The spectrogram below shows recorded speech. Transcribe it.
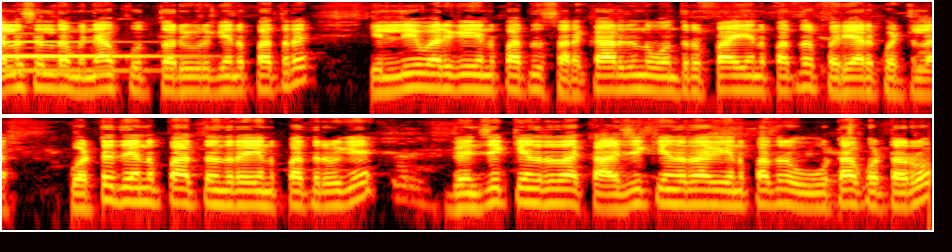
ಕೆಲಸ ಇಲ್ಲದ ಮನ್ಯಾಗ ಕೂತಾರೆ ಇವ್ರಿಗೆ ಏನಪ್ಪಾ ಅಂದ್ರೆ ಇಲ್ಲಿವರೆಗೆ ಏನಪ್ಪಾ ಅಂದ್ರೆ ಸರ್ಕಾರದಿಂದ ಒಂದು ರೂಪಾಯಿ ಏನಪ್ಪಾ ಅಂದ್ರೆ ಪರಿಹಾರ ಕೊಟ್ಟಿಲ್ಲ. ಕೊಟ್ಟದ್ದು ಏನಪ್ಪಾ ಅಂತಂದ್ರೆ ಏನಪ್ಪಾ ಅಂದ್ರೆ ಇವ್ರಿಗೆ ಗಂಜಿ ಕೇಂದ್ರದ ಕಾಳಜಿ ಕೇಂದ್ರದಾಗ ಏನಪ್ಪಾ ಅಂದ್ರೆ ಊಟ ಕೊಟ್ಟರು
